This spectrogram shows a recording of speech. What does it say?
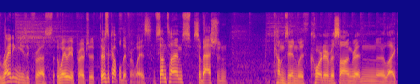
Writing music for us, the way we approach it, there's a couple different ways. Sometimes Sebastian comes in with quarter of a song written or like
